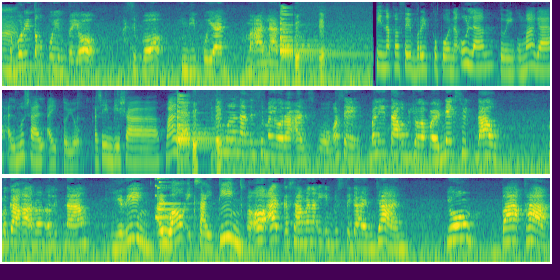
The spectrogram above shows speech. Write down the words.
Mm. Paborito ko po yung tuyo. Kasi po, hindi po yan maalat. Pinaka-favorite ko po na ulam tuwing umaga, almusal, ay tuyo. Kasi hindi siya malat. Tayo muna natin si Mayora Alice po. Kasi balita ko, videographer, next week daw, magkakaroon ulit ng hearing. Ay, wow, exciting. Oo, at kasama ng iimbestigahan dyan, yung baka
